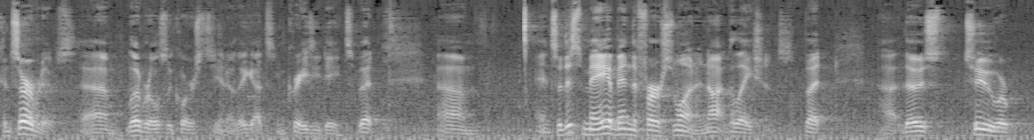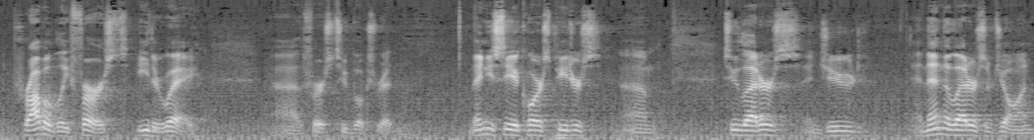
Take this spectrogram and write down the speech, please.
conservatives, um, liberals, of course. You know they got some crazy dates, but um, and so this may have been the first one, and not Galatians. But uh, those two are probably first, either way. Uh, the first two books written. Then you see, of course, Peter's um, two letters and Jude, and then the letters of John.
